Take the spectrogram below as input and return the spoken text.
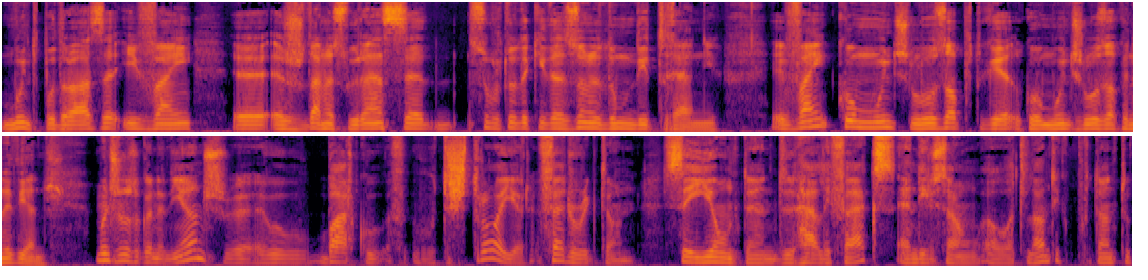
muito poderosa e vem uh, ajudar na segurança, sobretudo aqui da zona do Mediterrâneo. Vem com muitos luso-portugueses, com muitos luso-canadianos. Muitos luso-canadianos. Eh, o barco, o destroyer Fredericton, saiu ontem de Halifax em direção ao Atlântico, portanto,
